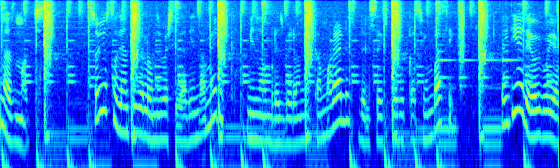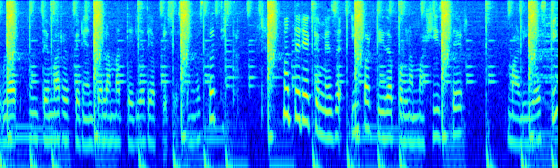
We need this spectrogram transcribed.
Buenas noches. Soy estudiante de la Universidad de Indoamérica. Mi nombre es Verónica Morales del Sexto Educación Básica. El día de hoy voy a hablar un tema referente a la materia de apreciación estética, materia que me es impartida por la magíster María Espín.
